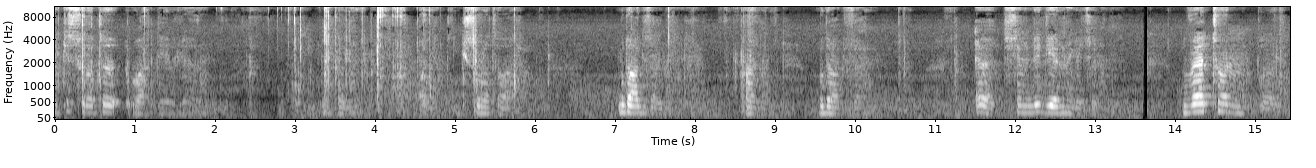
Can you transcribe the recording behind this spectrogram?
İki suratı var diye biliyorum. Bakalım. Evet, iki suratı var. Bu daha güzel bence. Pardon. Bu daha güzel. Evet, şimdi diğerine geçelim. Ve Tournament Lord.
